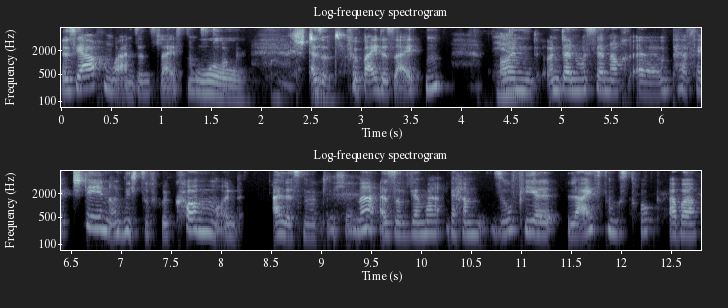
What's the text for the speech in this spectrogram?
das ist ja auch ein Wahnsinnsleistungsdruck. Wow, also für beide Seiten. Ja. Und, und dann muss ja noch äh, perfekt stehen und nicht zu früh kommen und alles Mögliche. Ne? Also wir, wir haben so viel Leistungsdruck, aber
